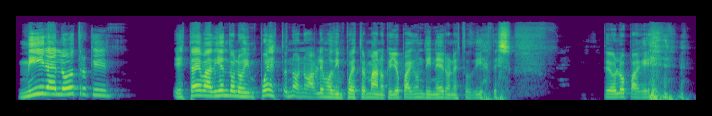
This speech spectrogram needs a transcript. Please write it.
Mira el otro que está evadiendo los impuestos. No, no hablemos de impuestos, hermano, que yo pagué un dinero en estos días de eso. Pero lo pagué.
